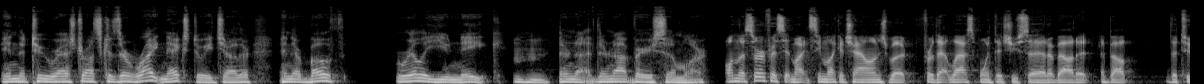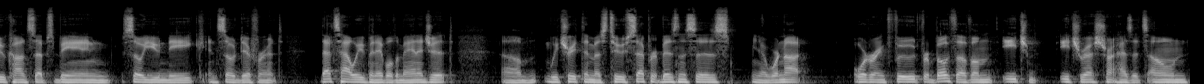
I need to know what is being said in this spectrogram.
in the two restaurants because they're right next to each other and they're both really unique. Mm-hmm. They're not they're not very similar. on the surface, it might seem like a challenge, but for that last point that you said about it, about the two concepts being so unique and so different, that's how we've been able to manage it. Um, we treat them as two separate businesses. You know, we're not ordering food for both of them. Each each restaurant has its own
